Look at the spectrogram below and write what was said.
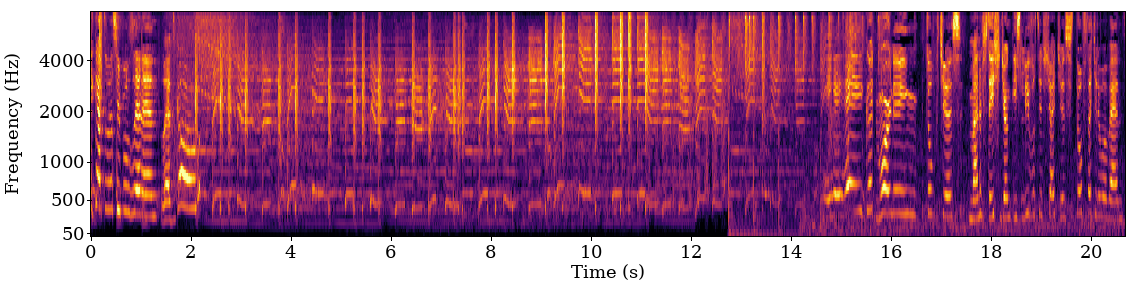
Ik heb er weer super zin in. Let's go! Hey, hey, hey, good morning, toffertjes, manifestation junkies, lievertjes, chatjes. Tof dat je er weer bent.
